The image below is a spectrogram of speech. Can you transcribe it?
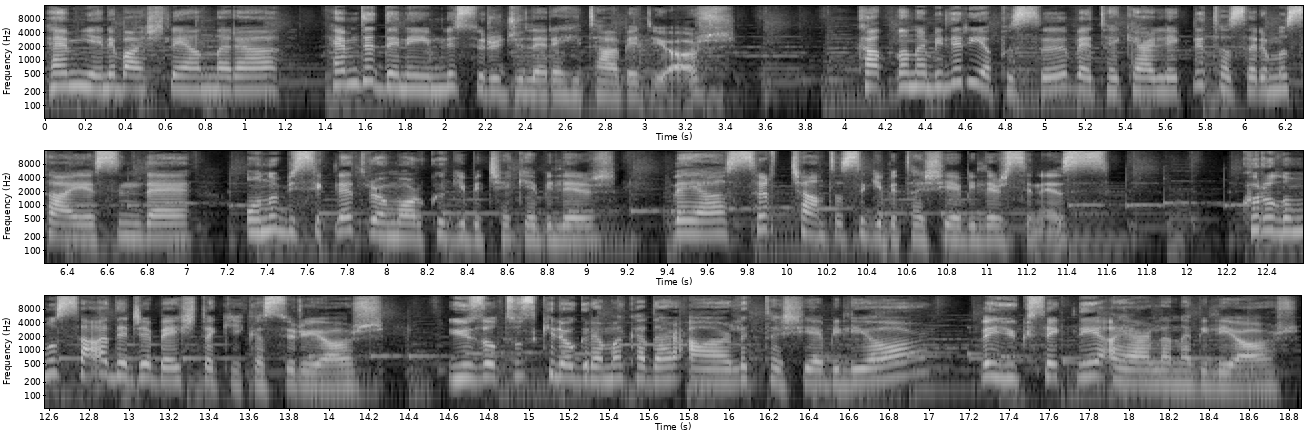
hem yeni başlayanlara hem de deneyimli sürücülere hitap ediyor. Katlanabilir yapısı ve tekerlekli tasarımı sayesinde onu bisiklet römorku gibi çekebilir veya sırt çantası gibi taşıyabilirsiniz. Kurulumu sadece 5 dakika sürüyor. 130 kilograma kadar ağırlık taşıyabiliyor ve yüksekliği ayarlanabiliyor.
